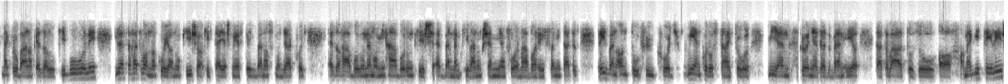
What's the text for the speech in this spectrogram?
megpróbálnak ez alól kibúvulni, illetve hát vannak olyanok is, akik teljes mértékben azt mondják, hogy ez a háború nem a mi háborunk, és ebben nem kívánunk semmilyen formában részt venni. Tehát ez részben antól függ, hogy milyen korosztálytól, milyen környezetben él, tehát a változó a, a megítélés.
